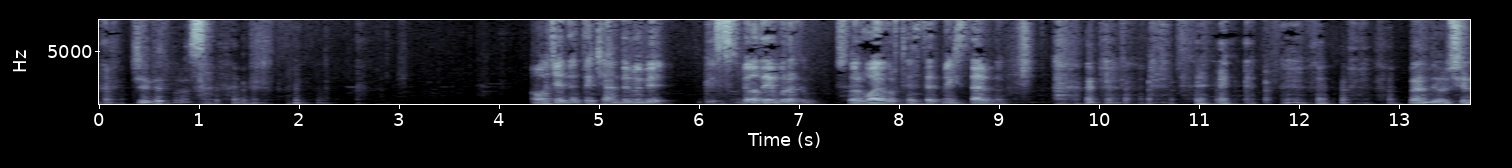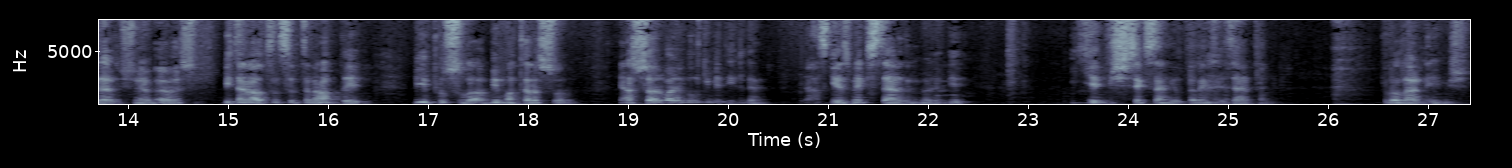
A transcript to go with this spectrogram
Cennet burası. Ama cennette kendimi bir ıssız bir adaya bırakıp Survivor test etmek isterdim. Ben de öyle şeyler düşünüyorum. musun? Bir tane atın sırtına atlayıp bir pusula, bir matara su. Yani survival gibi değil de biraz gezmek isterdim böyle bir 70-80 yıl falan gezerdim. Buralar neymiş?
